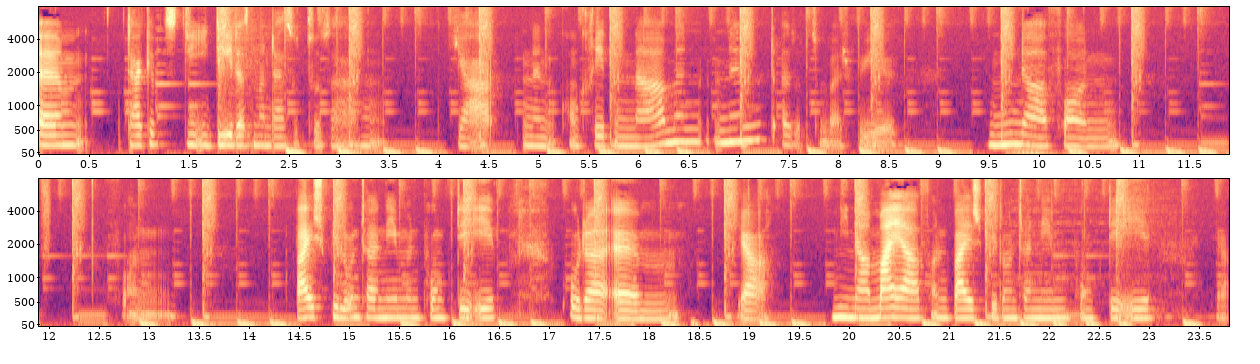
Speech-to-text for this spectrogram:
Ähm, da gibt es die Idee, dass man da sozusagen ja einen konkreten Namen nimmt. Also zum Beispiel Nina von, von beispielunternehmen.de oder ähm, ja, Nina Meyer von beispielunternehmen.de. Ja.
